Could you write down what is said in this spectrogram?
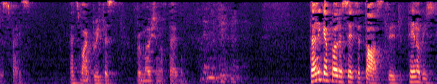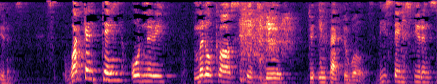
this space. That's my briefest promotion of Tabor. Tony Campolo sets a task to 10 of his students. What can 10 ordinary middle class kids do to impact the world? These 10 students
